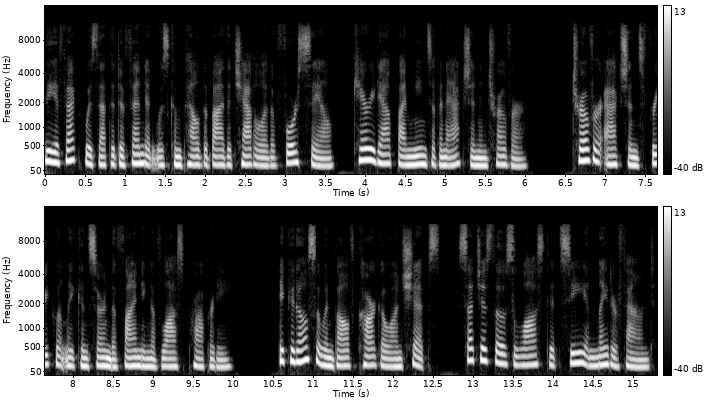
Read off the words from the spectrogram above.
The effect was that the defendant was compelled to buy the chattel at a forced sale, carried out by means of an action in Trover. Trover actions frequently concern the finding of lost property. It could also involve cargo on ships, such as those lost at sea and later found.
